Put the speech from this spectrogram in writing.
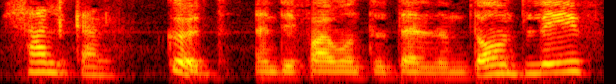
Salgan. good. And if I want to tell them don't leave,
